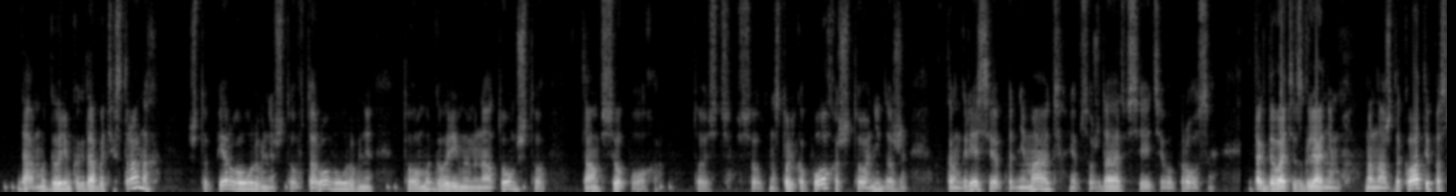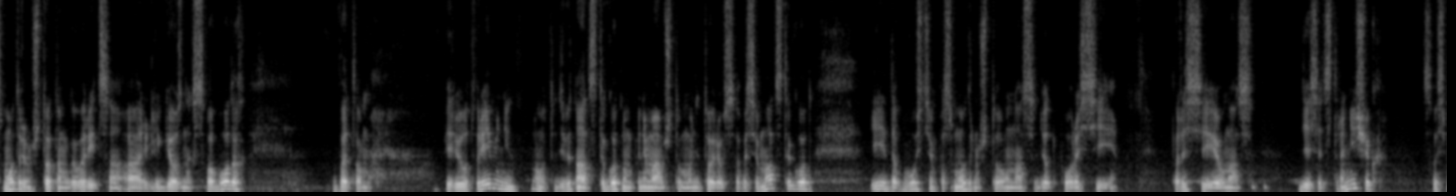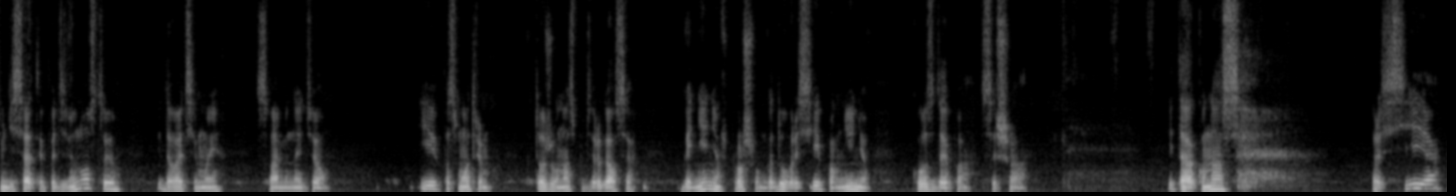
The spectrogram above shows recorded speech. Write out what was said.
Да, мы говорим, когда об этих странах, что первого уровня, что второго уровня, то мы говорим именно о том, что там все плохо. То есть все настолько плохо, что они даже в Конгрессе поднимают и обсуждают все эти вопросы. Итак, давайте взглянем на наш доклад и посмотрим, что там говорится о религиозных свободах в этом период времени. Ну, это 19 год, но мы понимаем, что мониторился 18 год. И, допустим, посмотрим, что у нас идет по России. По России у нас 10 страничек с 80 по 90. И давайте мы с вами найдем. И посмотрим, кто же у нас подвергался гонениям в прошлом году в России, по мнению Госдепа США. Итак, у нас Россия.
